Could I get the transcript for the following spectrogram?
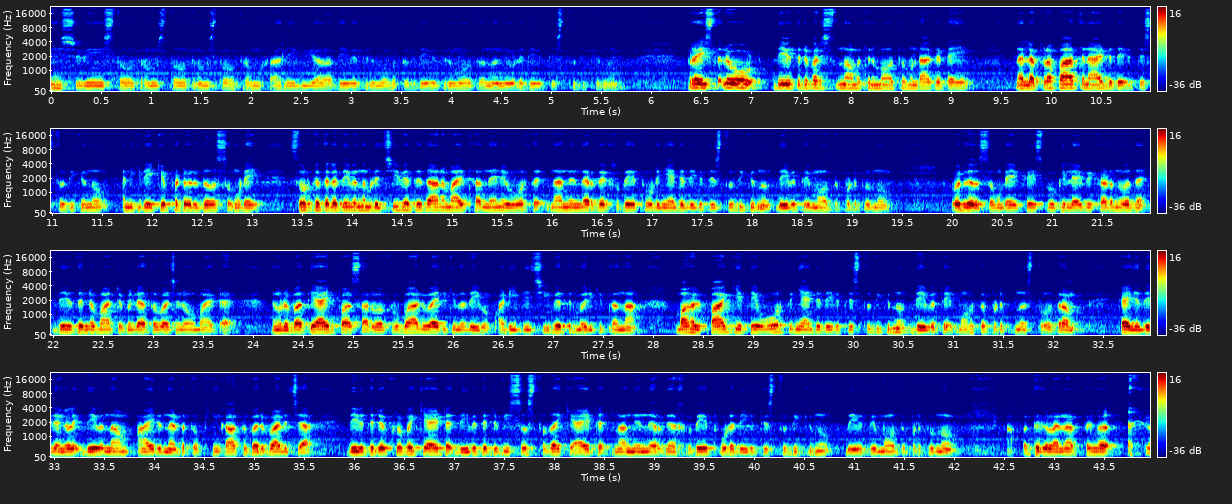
യേശുവേ സ്തോത്രം സ്തോത്രം സ്തോത്രം. ഹാലിലുയ ദൈവത്തിന് മുഖത്തും ദൈവത്തിന് മുഖത്തും നന്ദിയുടെ ദൈവത്തെ സ്തുതിക്കുന്നു. പ്രൈസ്തലോ ദൈവത്തിന്റെ പരിശുദ്ധനാമത്തിന് മഹത്വം ഉണ്ടാകട്ടെ. നല്ല പ്രഭാതത്തിനായിട്ട് ദൈവത്തെ സ്തുതിക്കുന്നു. അനുഗ്രഹിക്കപ്പെട്ട ഒരു ദിവസം കൂടെ സ്വർഗത്തിലെ ദൈവം നമ്മുടെ ജീവിതത്തെ ദാനമായി തന്നതിനെ ഓർത്ത് നന്ദി നിറഞ്ഞ ഹൃദയത്തോട് ഞാൻ എന്റെ ദൈവത്തെ സ്തുതിക്കുന്നു. ദൈവത്തെ മഹത്വപ്പെടുത്തുന്നു. ഒരു ദിവസം കൂടെ ഫേസ്ബുക്കിൽ ലൈവിൽ കടന്നു വന്ന് ദൈവത്തിന്റെ മാറ്റമില്ലാത്ത വചനവുമായിട്ട് നിങ്ങളുടെ പത്തിയായിരിപ്പ സർവകൃപാലുവായിരിക്കുന്ന ദൈവം അടിയുടെ ജീവിതത്തിന് ഒരുക്കി തന്ന മഹൽ ഭാഗ്യത്തെ ഓർത്ത് ഞാൻ എന്റെ ദൈവത്തെ സ്തുതിക്കുന്നു ദൈവത്തെ മഹത്വപ്പെടുത്തുന്ന സ്തോത്രം. കഴിഞ്ഞ ദിനങ്ങളിൽ ദൈവം നാം ആയിരുന്നിടത്തൊക്കെയും കാത്തു പരിപാലിച്ച ദൈവത്തിന്റെ കൃപയ്ക്കായിട്ട് ദൈവത്തിന്റെ വിശ്വസ്തതയ്ക്കായിട്ട് നന്ദി നിറഞ്ഞ ഹൃദയത്തോടെ ദൈവത്തെ സ്തുതിക്കുന്നു ദൈവത്തെ മഹത്വപ്പെടുത്തുന്നു. അത്തുകൾ അനർത്ഥങ്ങൾ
